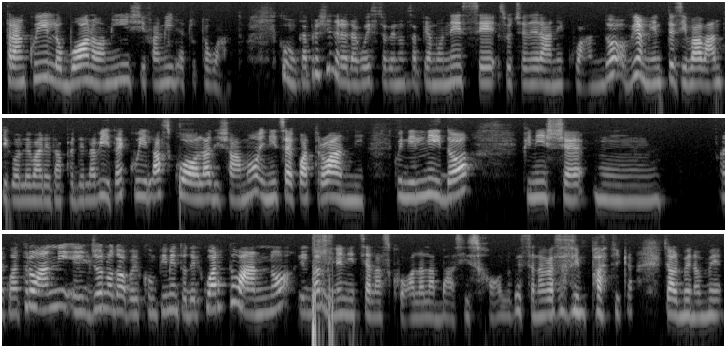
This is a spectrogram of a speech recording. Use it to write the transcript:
tranquillo, buono, amici, famiglia tutto quanto. Comunque, a prescindere da questo che non sappiamo né se succederà né quando, ovviamente si va avanti con le varie tappe della vita e qui la scuola, diciamo, inizia ai 4 anni, quindi il nido finisce mh, ai 4 anni e il giorno dopo il compimento del quarto anno il bambino inizia la scuola, la Basishol. Questa è una cosa simpatica, cioè almeno a me,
